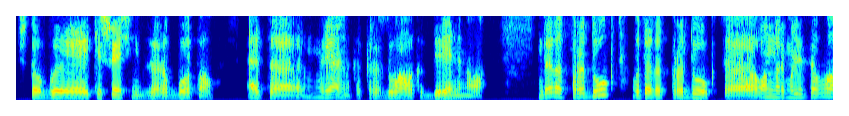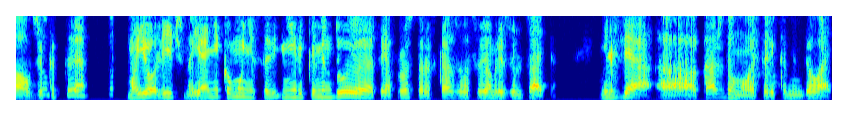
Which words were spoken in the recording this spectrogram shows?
чтобы кишечник заработал. Это ну, реально как раздувало, как беременного. Вот этот продукт, вот этот продукт, э, он нормализовал ЖКТ, мое лично, я никому не, сов... не рекомендую это, я просто рассказываю о своем результате. Нельзя э, каждому это рекомендовать.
